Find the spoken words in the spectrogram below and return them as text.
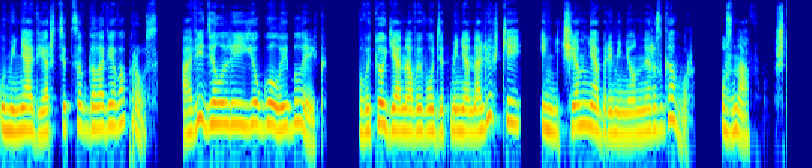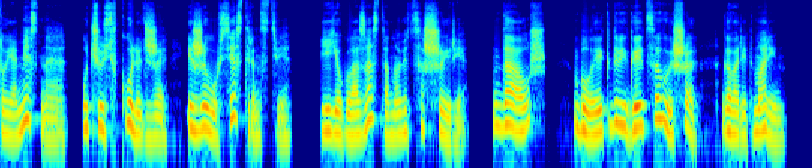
У меня вертится в голове вопрос, а видел ли ее голый Блейк? В итоге она выводит меня на легкий и ничем не обремененный разговор. Узнав, что я местная, учусь в колледже и живу в сестринстве, ее глаза становятся шире. «Да уж, Блейк двигается выше», — говорит Марин.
